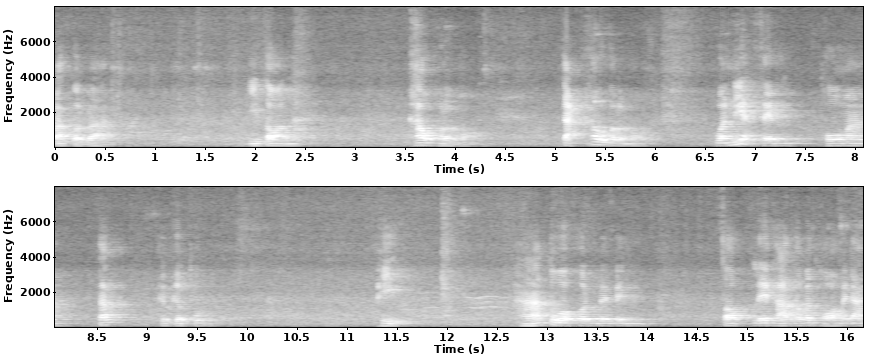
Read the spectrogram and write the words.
ปรากฏว่า อีตอนเข้าคอรมจักเข้าคอรมวันเนี้ยเซ็นโทรมา สักเกือบเกือบทุ่มพี่หาตัวคนไปเป็นสอบเลขาสปทไม่ได้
